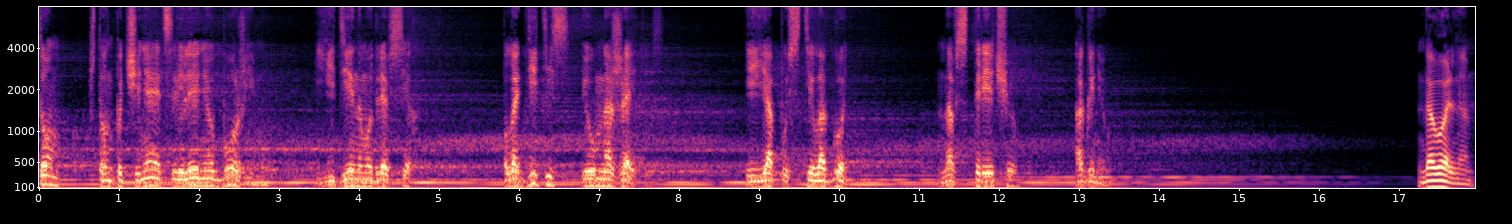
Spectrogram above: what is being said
том, что он подчиняется велению Божьему, единому для всех. Плодитесь и умножайтесь. И я пустил огонь навстречу огню. «Довольно».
